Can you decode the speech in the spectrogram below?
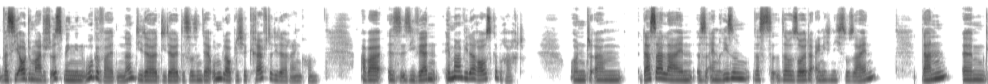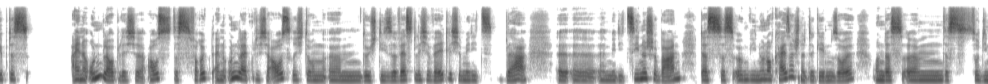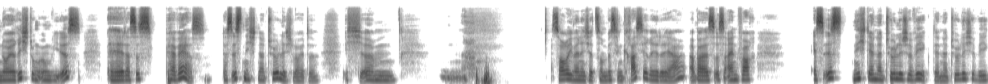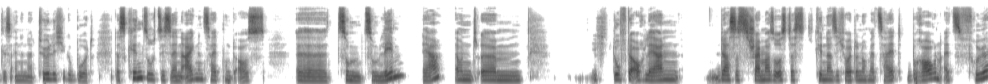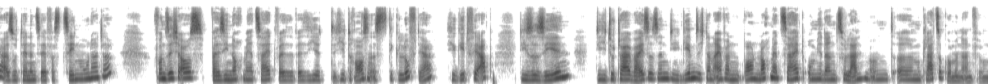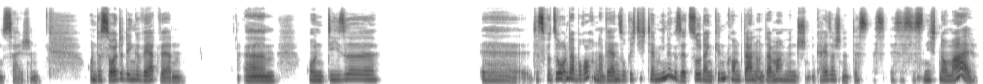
was sie automatisch ist wegen den Urgewalten, ne? die da, die da, das sind ja unglaubliche Kräfte, die da reinkommen aber es, sie werden immer wieder rausgebracht. Und ähm, das allein ist ein Riesen, das, das sollte eigentlich nicht so sein. Dann ähm, gibt es eine unglaubliche Aus, das ist verrückt, eine unglaubliche Ausrichtung ähm, durch diese westliche, weltliche Mediz bla, äh, äh, äh, medizinische Bahn, dass es irgendwie nur noch Kaiserschnitte geben soll und dass ähm, das so die neue Richtung irgendwie ist. Äh, das ist pervers. Das ist nicht natürlich, Leute. Ich, ähm, sorry, wenn ich jetzt so ein bisschen krass hier rede, ja, aber es ist einfach, es ist nicht der natürliche Weg. Der natürliche Weg ist eine natürliche Geburt. Das Kind sucht sich seinen eigenen Zeitpunkt aus äh, zum, zum Leben, ja, und ähm, ich durfte auch lernen, dass es scheinbar so ist, dass Kinder sich heute noch mehr Zeit brauchen als früher, also tendenziell fast zehn Monate von sich aus, weil sie noch mehr Zeit, weil, weil hier, hier draußen ist dicke Luft, ja. Hier geht viel ab. Diese Seelen, die total weise sind, die geben sich dann einfach, brauchen noch mehr Zeit, um hier dann zu landen und ähm, klarzukommen, in Anführungszeichen. Und das sollte denen gewährt werden. Ähm, und diese, äh, das wird so unterbrochen, da werden so richtig Termine gesetzt. So, dein Kind kommt dann und da machen wir einen Kaiserschnitt. Das, das, das ist nicht normal.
